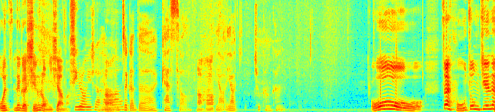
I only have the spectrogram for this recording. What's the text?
文那个形容一下嘛？形容一下好啊。这个的 castle 啊哈，要要去看看。哦，在湖中间呢，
